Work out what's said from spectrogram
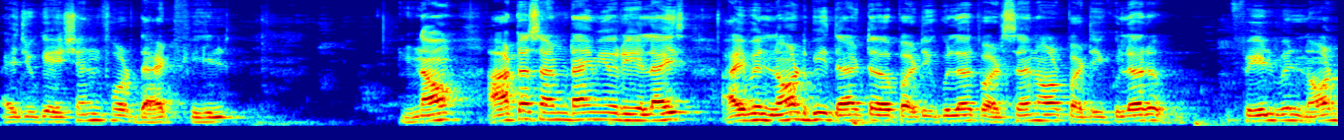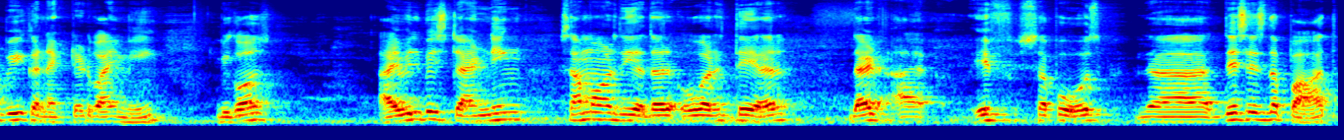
education for that field now after some time you realize i will not be that uh, particular person or particular field will not be connected by me because i will be standing some or the other over there that I, if suppose uh, this is the path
